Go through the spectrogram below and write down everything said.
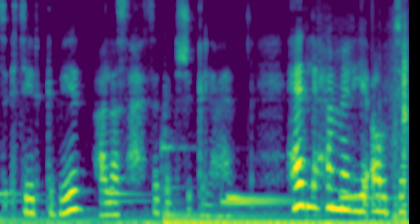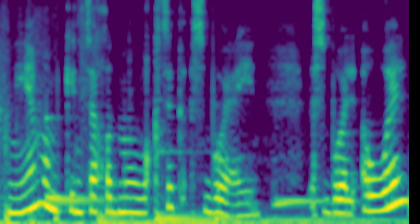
تأثير كبير على صحتك بشكل عام. هذه العملية أو التقنية ممكن تاخذ من وقتك أسبوعين. الأسبوع الأول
